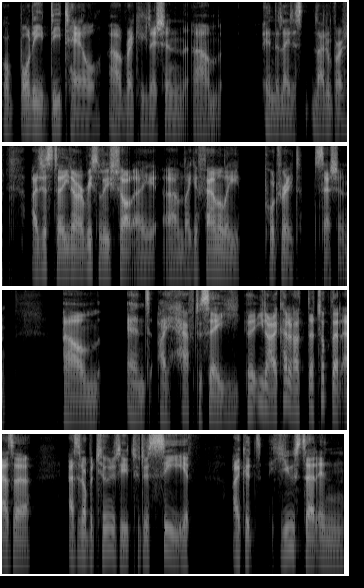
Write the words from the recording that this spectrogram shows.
or body detail uh, recognition um, in the latest Lightroom version. I just uh, you know I recently shot a um, like a family portrait session, um, and I have to say uh, you know I kind of I took that as a as an opportunity to just see if I could use that in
